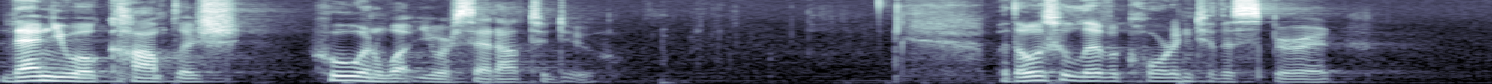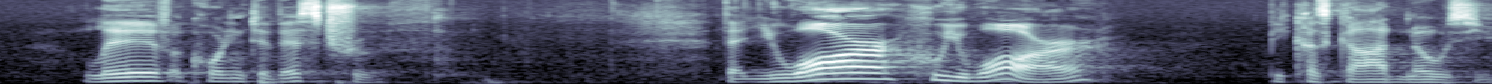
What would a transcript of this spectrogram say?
then you will accomplish who and what you are set out to do. But those who live according to the Spirit live according to this truth that you are who you are because God knows you.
